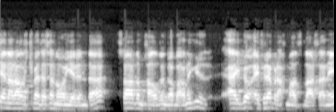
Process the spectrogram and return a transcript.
general Hikmət Həsənovun yerində, çıxardım xalqın qabağına, 100 efirə buraxmazdılar səni.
